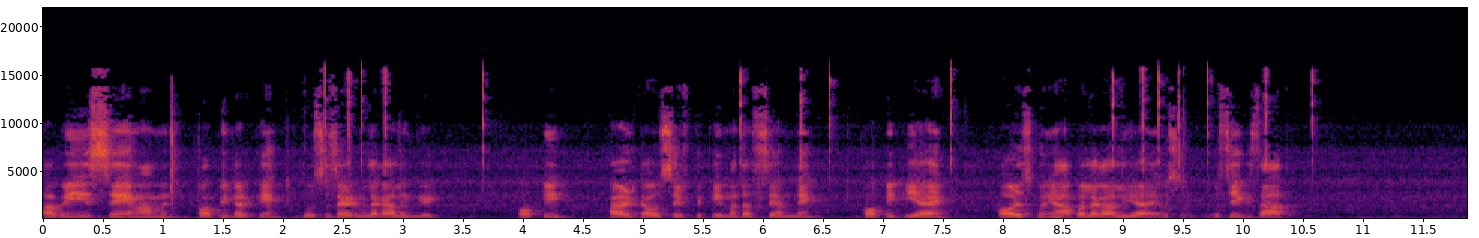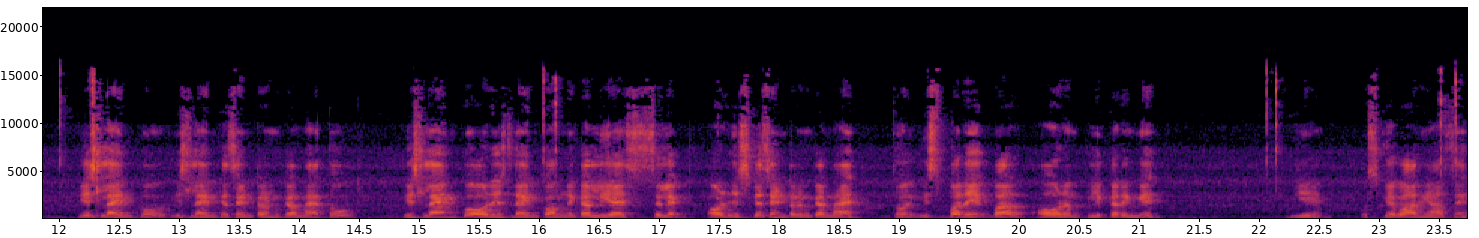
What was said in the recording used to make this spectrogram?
अभी सेम हम कॉपी करके दूसरे साइड में लगा लेंगे कॉपी अल्ट और शिफ्ट की मदद से हमने कॉपी किया है और इसको यहाँ पर लगा लिया है। उस उसी के साथ इस लाइन को इस लाइन के सेंटर में करना है। तो इस लाइन को और इस लाइन को हमने कर लिया है सिलेक्ट और इसके सेंटर में करना है। तो इस पर एक बार और हम क्लिक करेंगे। ये, उसके बाद यहाँ से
